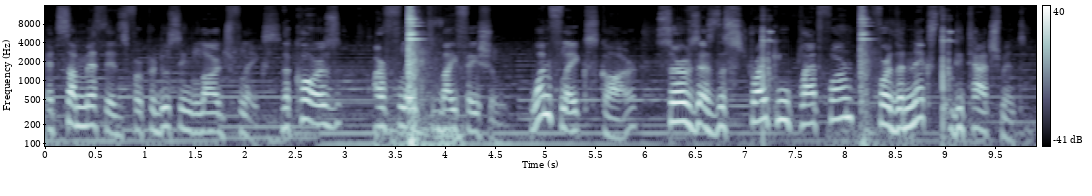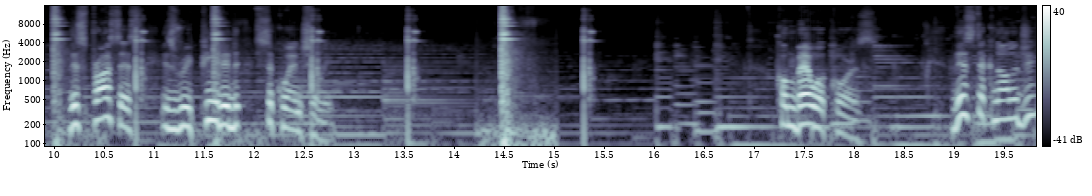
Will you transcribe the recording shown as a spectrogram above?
at some methods for producing large flakes. The cores are flaked bifacially. One flake scar serves as the striking platform for the next detachment. This process is repeated sequentially. Kombewa cores. This technology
